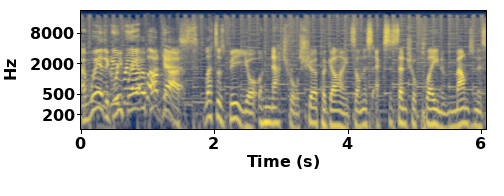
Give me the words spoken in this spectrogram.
And, we're, the Grief Burrito podcast. Let us be your unnatural Sherpa guides on this existential plane of mountainous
